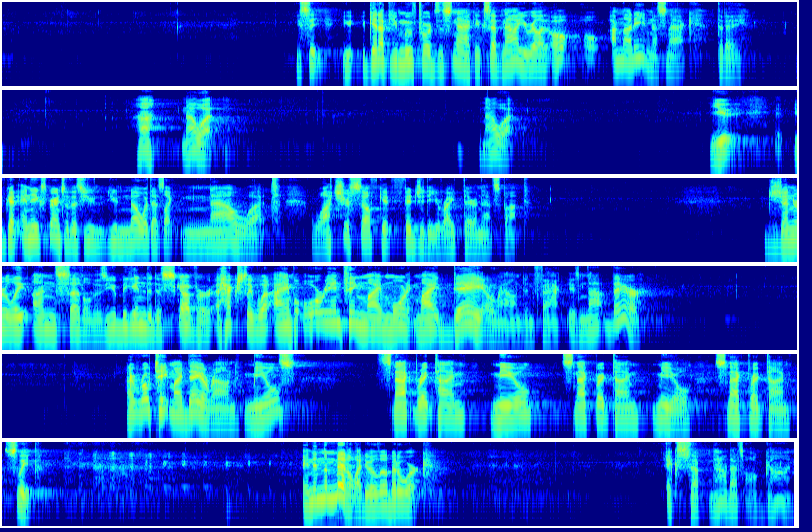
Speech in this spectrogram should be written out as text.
You see, you, you get up, you move towards the snack, except now you realize, oh, oh, I'm not eating a snack today. Huh, now what? Now what? You, you've got any experience with this, you, you know what that's like. Now what? Watch yourself get fidgety right there in that spot. Generally unsettled as you begin to discover actually what I am orienting my morning, my day around, in fact, is not there. I rotate my day around meals, snack break time, meal, snack break time, meal, snack break time, sleep. And in the middle, I do a little bit of work. Except now that's all gone.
